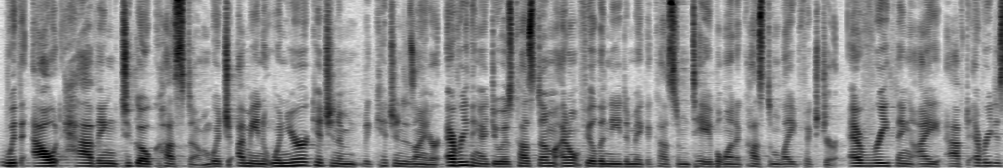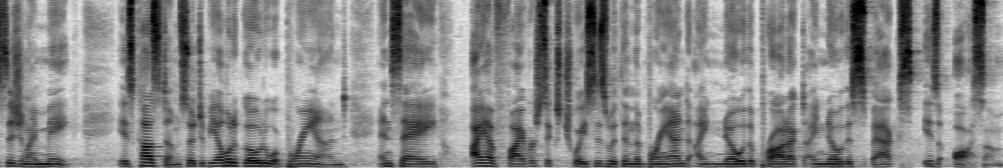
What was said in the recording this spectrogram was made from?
without having to go custom which i mean when you're a kitchen a kitchen designer everything i do is custom. I don't feel the need to make a custom table and a custom light fixture. Everything i after every decision i make is custom. So to be able to go to a brand and say i have five or six choices within the brand i know the product i know the specs is awesome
